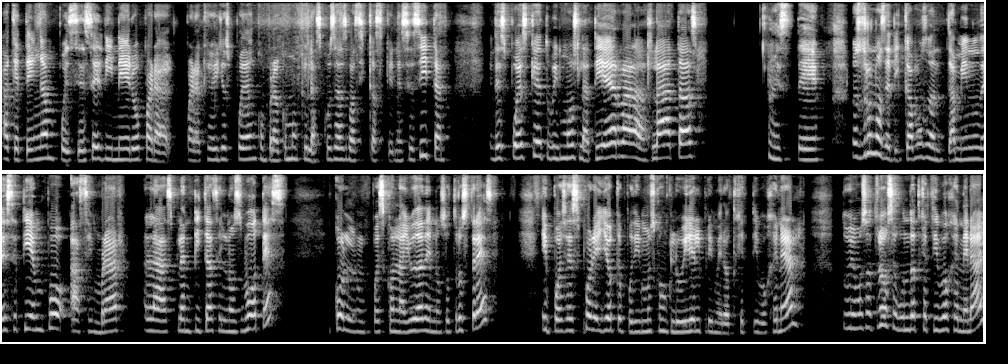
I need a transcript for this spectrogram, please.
a que tengan pues ese dinero para, para que ellos puedan comprar como que las cosas básicas que necesitan. Después que tuvimos la tierra, las latas, este, nosotros nos dedicamos también ese tiempo a sembrar las plantitas en los botes pues con la ayuda de nosotros tres y pues es por ello que pudimos concluir el primer objetivo general. Tuvimos otro segundo objetivo general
